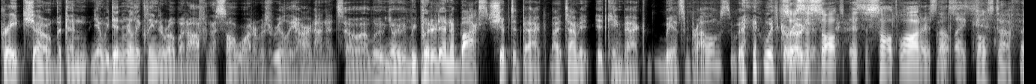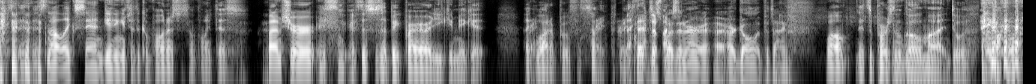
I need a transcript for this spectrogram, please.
Great show, but then you know we didn't really clean the robot off, and the salt water was really hard on it. So uh, we, you know we, we put it in a box, shipped it back. By the time it, it came back, we had some problems with, with So it's the salt. It's the salt water. It's not Salt- like salt stuff. it's, it's not like sand getting into the components or something like this. Yeah, But I'm sure if if this is a big priority, you can make it like Right. waterproof. and stuff. right, right. That just wasn't our our goal at the time. Well, it's a personal goal of mine to, to walk along,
